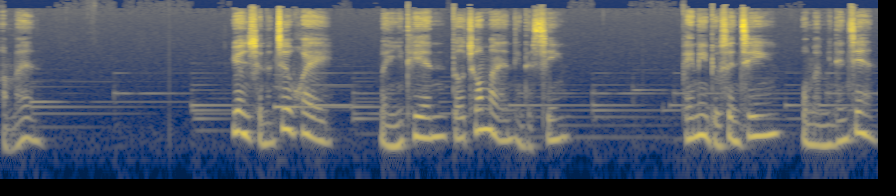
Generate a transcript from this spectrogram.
阿门。愿神的智慧。每一天都充满你的心，陪你读圣经。我们明天见。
